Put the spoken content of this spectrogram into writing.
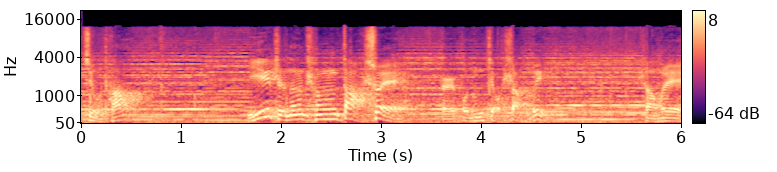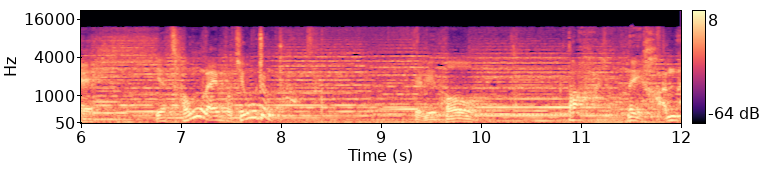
就他，也只能称大帅，而不能叫上尉。上尉也从来不纠正他，这里头大有内涵呐。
